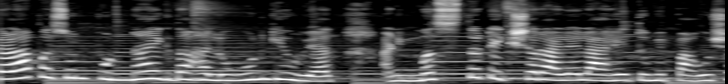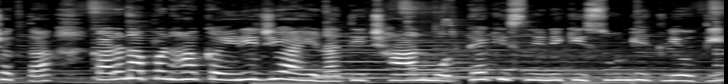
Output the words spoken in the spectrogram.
तळापासून पुन्हा एकदा हलवून घेऊयात आणि मस्त टेक्स्चर आलेला आहे तुम्ही पाहू शकता. कारण आपण हा कैरी जी आहे ना ती छान मोठ्या किसणीने किसून घेतली होती.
